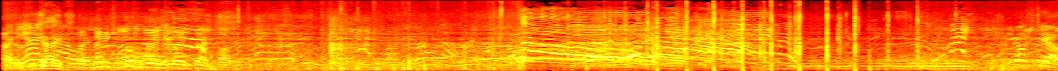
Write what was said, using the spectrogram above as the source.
Kijk. Merk je toch op deze leeftijd. Die was voor.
